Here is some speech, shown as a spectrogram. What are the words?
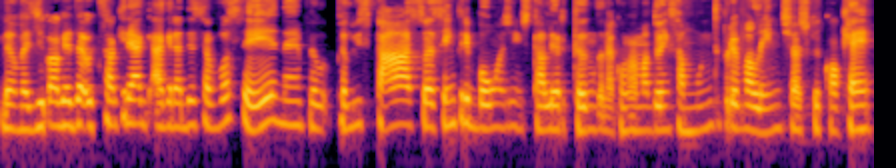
Não, mas de qualquer eu só queria agradecer a você, né, pelo, pelo espaço. É sempre bom a gente estar tá alertando, né, como é uma doença muito prevalente. Acho que qualquer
